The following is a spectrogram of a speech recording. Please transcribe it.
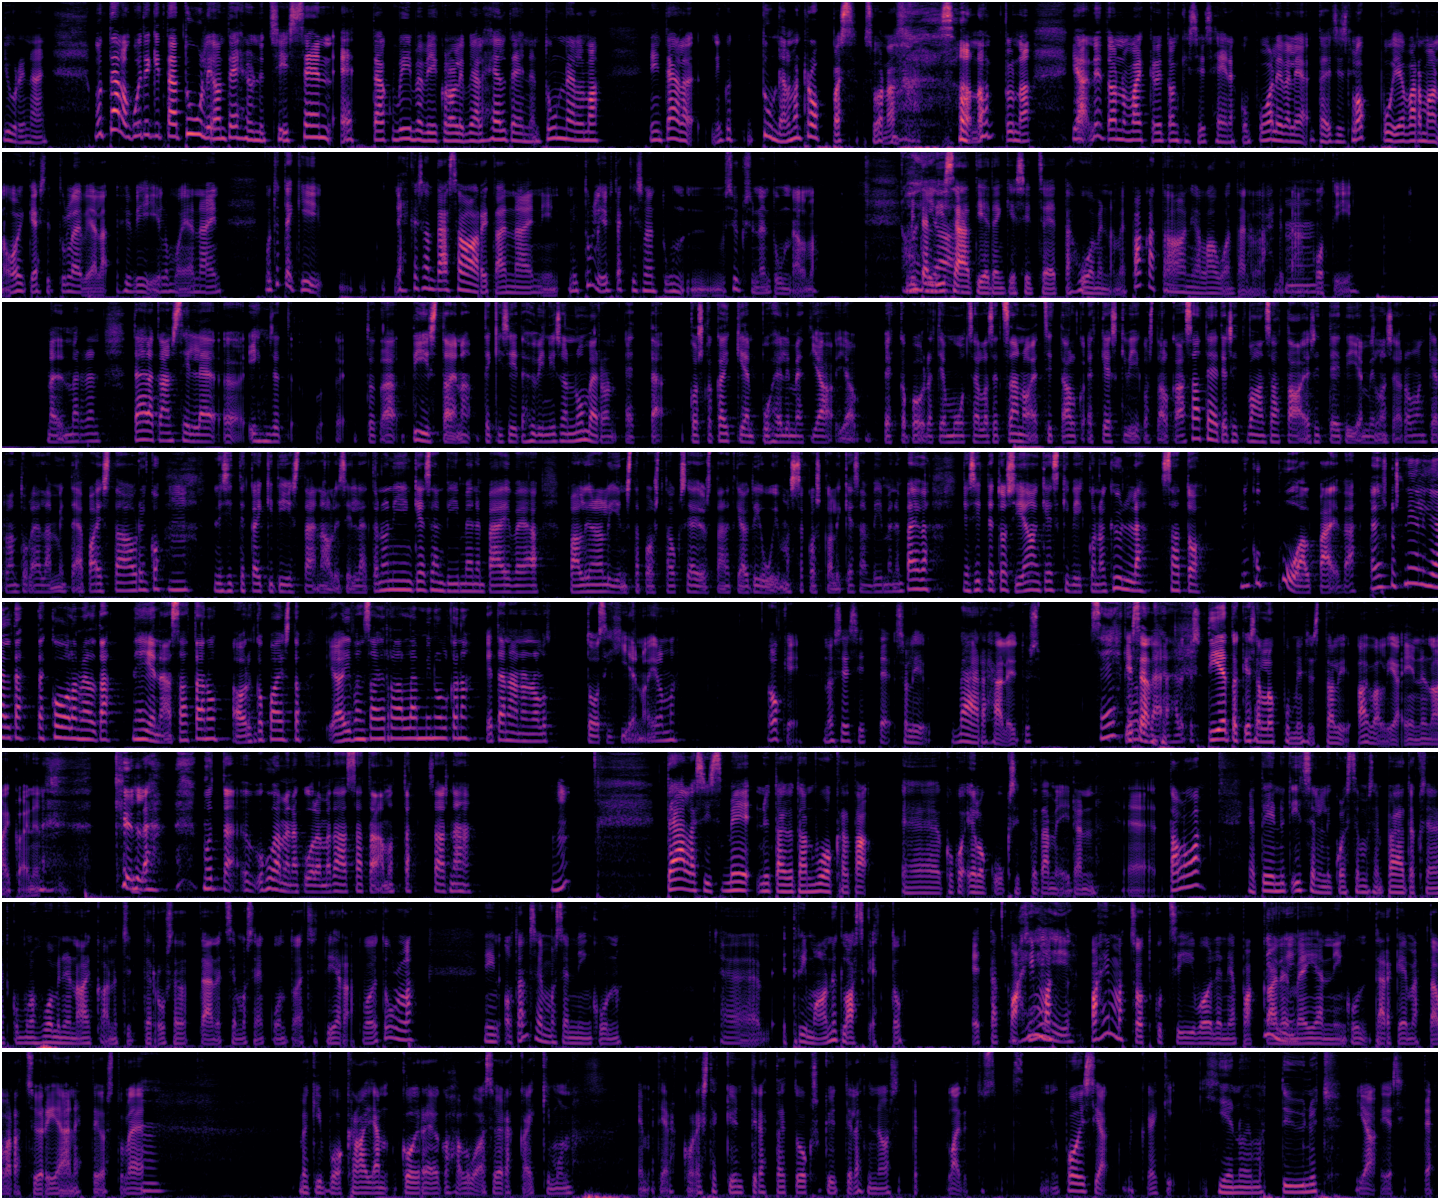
Juuri näin. Mutta täällä on kuitenkin tämä tuuli on tehnyt nyt siis sen, että kun viime viikolla oli vielä helteinen tunnelma, niin täällä niin kuin, tunnelma droppas suoraan sanottuna. Ja nyt on, vaikka nyt onkin siis heinäkuun puoliväli, tai siis loppuu, ja varmaan oikeasti tulee vielä hyviä ilmoja näin. Mutta jotenkin, ehkä se on tämä saari tai näin, niin, niin tuli yhtäkkiä semmoinen tun, syksyinen tunnelma. Oh, mitä jaa. lisää tietenkin sit se, että huomenna me pakataan ja lauantaina lähdetään mm. kotiin. Mä ymmärrän. Täällä kanssa sille, ö, ihmiset ö, tota, tiistaina teki siitä hyvin ison numeron, että koska kaikkien puhelimet ja, ja pekkapoudat ja muut sellaiset sanoi, että, sitten alko, että keskiviikosta alkaa sateet ja sitten vaan sataa ja sitten ei tiedä milloin seuraavan kerran tulee lämmintä ja paistaa aurinko, mm. niin sitten kaikki tiistaina oli silleen, että no niin, kesän viimeinen päivä ja paljon oli Insta-postauksia jostain, että käytiin uimassa, koska oli kesän viimeinen päivä. Ja sitten tosiaan keskiviikkona kyllä sato niin kuin puoli päivää. Ja joskus neljältä tai kolmelta ne ei enää satanut, aurinkopaisto ja aivan sairaan lämmin ulkona. Ja tänään on ollut tosi hieno ilma. Okei, no se sitten, se oli väärä hälytys. Se ehkä kesän, oli väärä hälytys. Tieto kesän loppumisesta oli aivan liian ennenaikainen. Kyllä, mutta huomenna kuulemma taas sataa, mutta saas nähdä. Mm-hmm. Täällä siis me nyt aiotaan vuokrata äh, koko elokuuksi tätä meidän taloa. Ja tein nyt itselleni kuule semmoisen päätöksen, että kun mulla on huominen aikaa nyt sitten rustata tämä nyt semmoiseen kuntoon, että sitten vieraat voi tulla, niin otan semmoisen niin kuin, että rima on nyt laskettu. Että pahimmat, okay. pahimmat sotkut siivoilen ja pakkailen niin, niin. meidän niin kuin, tärkeimmät tavarat syrjään, että jos tulee mm. mökin vuokraajan koira, joka haluaa syödä kaikki mun, en mä tiedä, koristekynttilät tai tuoksukynttilät, niin ne on sitten laitettu niin pois ja kaikki hienoimmat tyynyt ja, ja sitten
